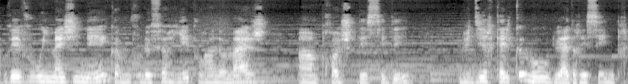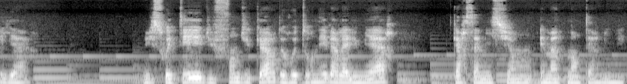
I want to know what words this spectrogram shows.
pouvez-vous imaginer, comme vous le feriez pour un hommage à un proche décédé, lui dire quelques mots ou lui adresser une prière, lui souhaiter du fond du cœur de retourner vers la lumière, car sa mission est maintenant terminée.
